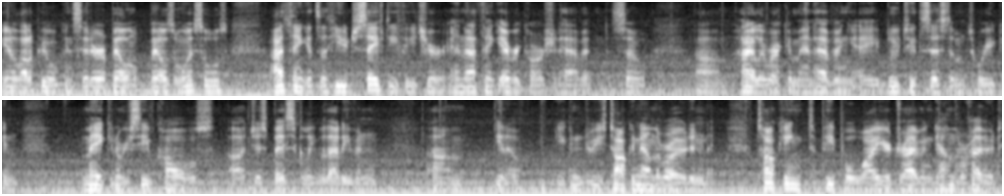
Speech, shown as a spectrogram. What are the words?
you know, a lot of people consider bell, bells and whistles. I think it's a huge safety feature, and I think every car should have it. So, um, highly recommend having a Bluetooth system to where you can make and receive calls uh, just basically without even um, you know, you can be talking down the road and talking to people while you're driving down the road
